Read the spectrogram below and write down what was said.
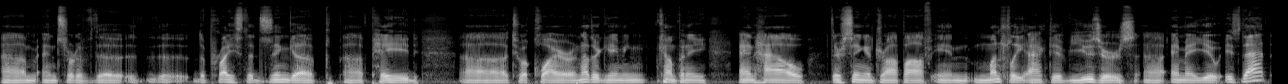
um, and sort of the, the, the price that Zynga uh, paid uh, to acquire another gaming company and how they're seeing a drop off in monthly active users, uh, MAU. Is that,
